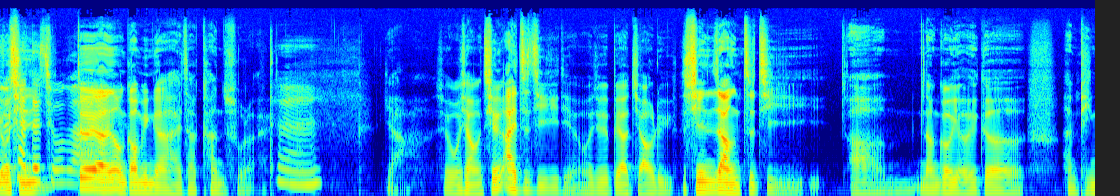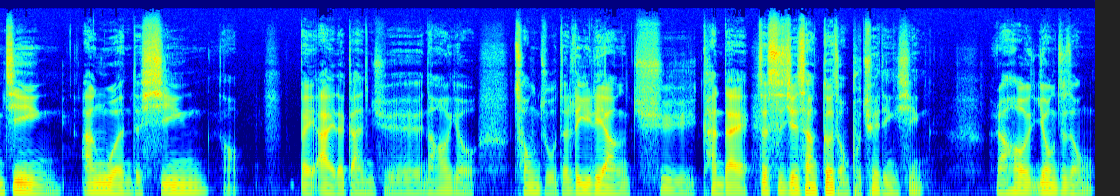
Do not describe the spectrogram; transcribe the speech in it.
尤其看得出来，对啊，那种高敏感的孩子他看出来。对呀，所以我想先爱自己一点，我觉得不要焦虑，先让自己啊、呃、能够有一个很平静。安稳的心，哦，被爱的感觉，然后有充足的力量去看待这世界上各种不确定性，然后用这种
